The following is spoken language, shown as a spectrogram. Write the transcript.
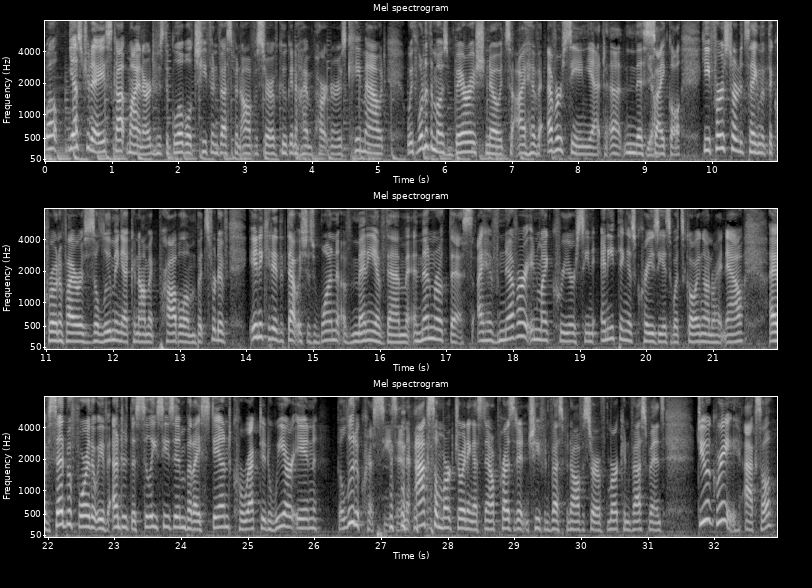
Well, yesterday, Scott Minerd, who's the global chief investment officer of Guggenheim Partners, came out with one of the most bearish notes I have ever seen yet uh, in this yeah. cycle. He first started saying that the coronavirus is a looming economic problem, but sort of indicated that that was just one of many of them, and then wrote this I have never in my career seen anything as crazy as what's going on right now. I have said before that we've entered the silly season, but I stand corrected. We are in the ludicrous season. Axel Merk joining us now, President and Chief Investment Officer of Merk Investments. Do you agree, Axel?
